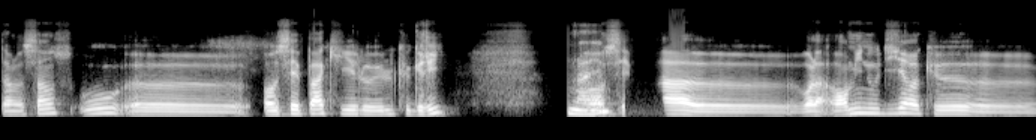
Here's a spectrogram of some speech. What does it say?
dans le sens où on ne sait pas qui est le Hulk gris. On sait pas, voilà, hormis nous dire que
